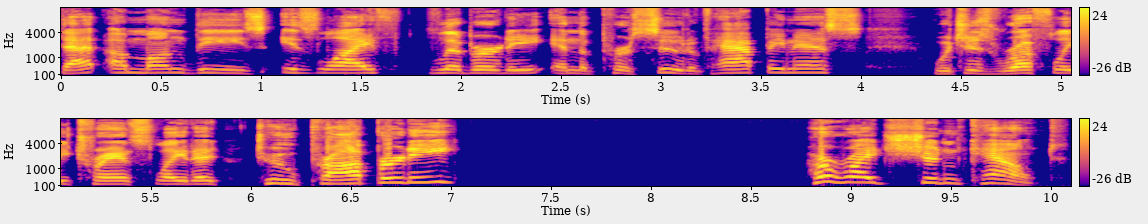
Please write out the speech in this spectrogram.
that among these is life, liberty, and the pursuit of happiness, which is roughly translated to property. Her rights shouldn't count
